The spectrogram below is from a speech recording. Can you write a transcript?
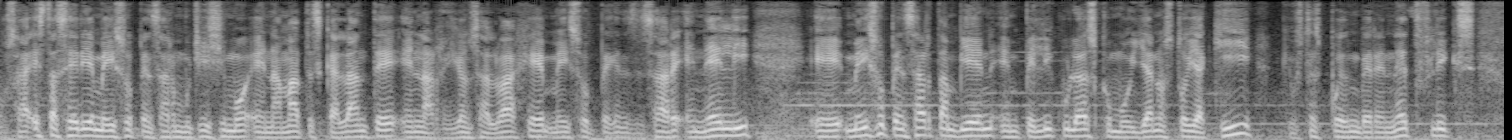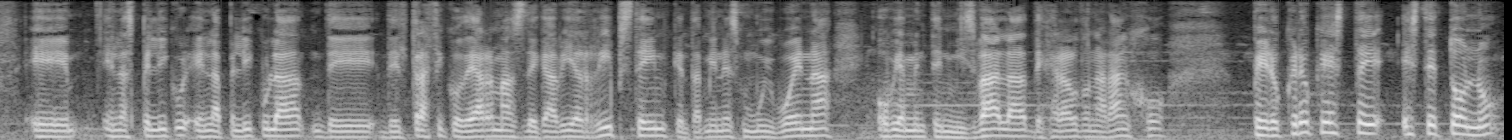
O sea, esta serie me hizo pensar muchísimo en Amate Escalante, en La Región Salvaje, me hizo pensar en Eli, eh, me hizo pensar también en películas como Ya no estoy aquí, que ustedes pueden ver en Netflix, eh, en, las en la película de, del tráfico de armas de Gabriel Ripstein, que también es muy buena, obviamente en Misbala, de Gerardo Naranjo pero creo que este, este tono,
